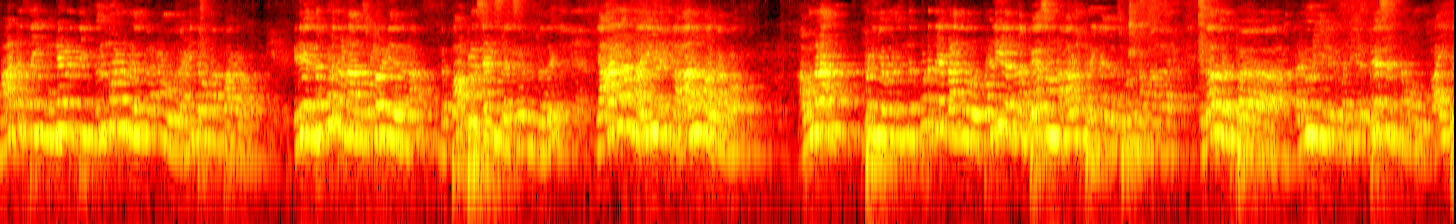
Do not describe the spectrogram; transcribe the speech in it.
மாற்றத்தையும் முன்னேற்றத்தையும் விரும்புகிறோங்கிறதுக்கான ஒரு அடித்தளம் தான் பார்க்குறோம். எனவே இந்த கூட்டத்தில் நான் சொல்ல வேண்டியது என்னன்னா இந்த பாப்புலர் சயின்ஸ் லெக்சர்ன்றது யாரெல்லாம் நம்ம அறிவியலுக்கு ஆர்வமாக இருக்காங்களோ அவங்களா இப்போ நீங்கள் ஒரு இந்த கூட்டத்திலே கலந்து ஒரு பள்ளியில் நல்லா பேசணும்னு ஆர்வப்படுறீங்கன்னா இதில் சொல்லி நம்ம ஏதாவது ஒரு கல்லூரியில் பள்ளியில் பேசுறதுக்கு நம்ம ஒரு வாய்ப்பு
